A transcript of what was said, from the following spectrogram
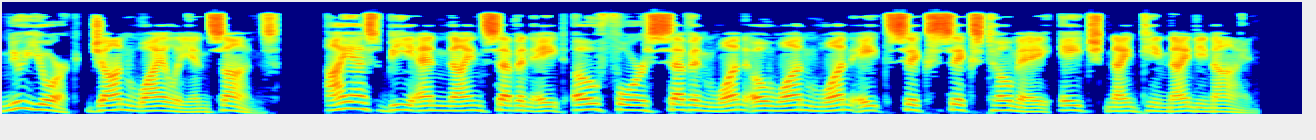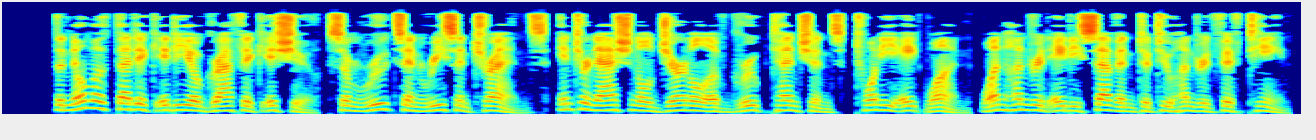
New York, John Wiley & Sons. ISBN 978-0471011866 Thomae, H. 1999. The Nomothetic Idiographic Issue, Some Roots and Recent Trends, International Journal of Group Tensions, 28 1, 187–215.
